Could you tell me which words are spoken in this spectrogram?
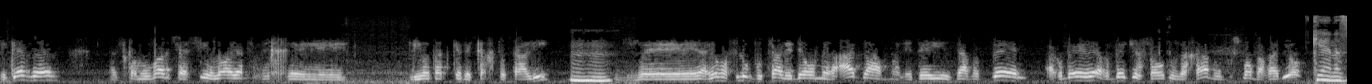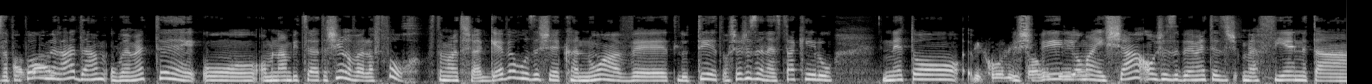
לגבר, אז כמובן שהשיר לא היה צריך להיות עד כדי כך טוטאלי. והיום אפילו בוצע על ידי עומר אדם, על ידי זהבה בן, הרבה הרבה גרסאות הוא זכה והוא מושמע ברדיו. כן, אז אפרופו אבל- עומר אדם, הוא באמת, אה, הוא אמנם ביצע את השיר, אבל הפוך. זאת אומרת שהגבר הוא זה שכנוע ותלותי. אתה חושב שזה נעשה כאילו נטו בשביל כאילו? יום האישה, או שזה באמת איזה מאפיין את ה,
